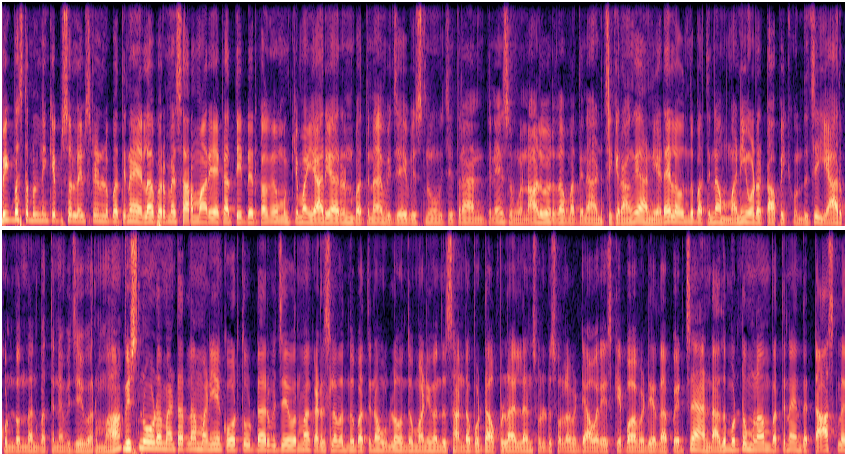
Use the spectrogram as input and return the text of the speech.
பிக் பாஸ் தமிழ் இன்னைக்கு எபிசோட் லைவ் ஸ்ட்ரீமில் பார்த்தீங்கன்னா எல்லா பேருமே சரமாரியாக கத்திட்டு இருக்காங்க. முக்கியமாக யார் யாருன்னு பார்த்தீங்கன்னா விஜய் விஷ்ணு விசித்ரா அண்ட் தினேஷ். இவங்க நாலு பேர் தான் பார்த்தீங்கன்னா அடிச்சுக்கிறாங்க. அண்ட் இடையில வந்து பார்த்தீங்கன்னா மணியோட டாபிக் வந்துச்சு. யார் கொண்டு வந்தான்னு பார்த்தீங்கன்னா விஜய் வர்மா. விஷ்ணுவோட மேட்டர்லாம் மணியை கோர்த்து விட்டார் விஜய் வர்மா. கடைசியில் வந்து பார்த்தீங்கன்னா உள்ளே வந்து மணி வந்து சண்டை போட்டு அப்படிலாம் இல்லைன்னு சொல்லிட்டு சொல்ல வேண்டிய அவர் எஸ்கேப் ஆக வேண்டியதாக போயிடுச்சு அண்ட் அது மட்டும் இல்லாமல் பார்த்தீங்கன்னா இந்த டாஸ்கில்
